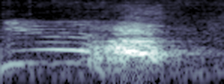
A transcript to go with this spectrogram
here!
